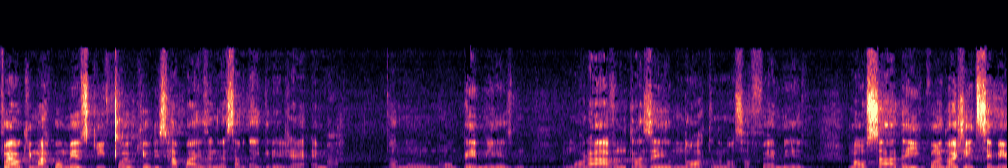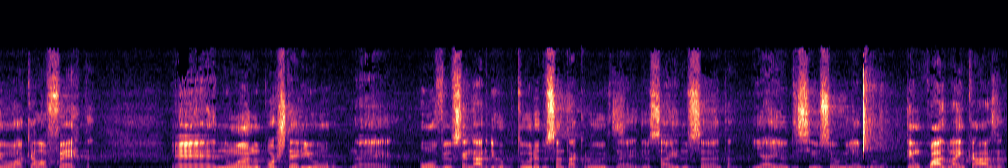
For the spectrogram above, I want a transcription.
Foi algo que marcou mesmo, que foi o que eu disse, rapaz, aniversário da igreja é, é marco. Vamos romper mesmo, vamos morar, vamos trazer um norte na nossa fé mesmo, uma alçada. E quando a gente semeou aquela oferta, é, no ano posterior, né, houve o cenário de ruptura do Santa Cruz, né, de eu sair do Santa, e aí eu disse, o Senhor me lembrou. Tem um quadro lá em casa,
